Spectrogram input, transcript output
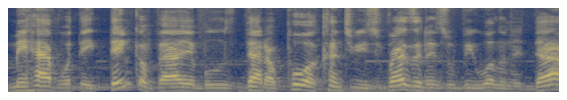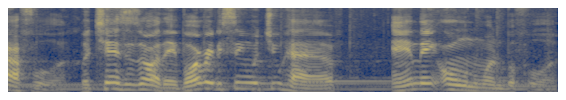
may have what they think are valuables that a poor country's residents would be willing to die for, but chances are they've already seen what you have, and they own one before.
